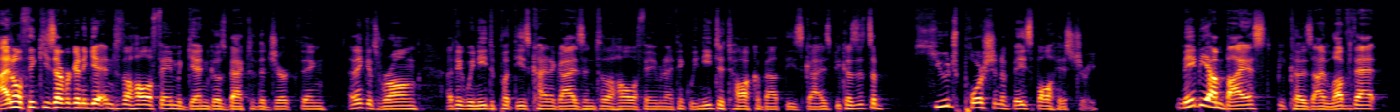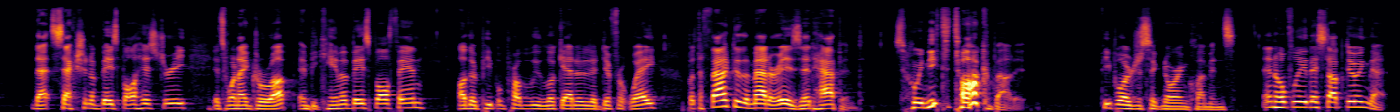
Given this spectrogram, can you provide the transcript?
I don't think he's ever going to get into the Hall of Fame. Again, goes back to the jerk thing. I think it's wrong. I think we need to put these kind of guys into the Hall of Fame, and I think we need to talk about these guys because it's a huge portion of baseball history. Maybe I'm biased because I love that that section of baseball history. It's when I grew up and became a baseball fan. Other people probably look at it a different way, but the fact of the matter is it happened. So we need to talk about it. People are just ignoring Clemens, and hopefully they stop doing that.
